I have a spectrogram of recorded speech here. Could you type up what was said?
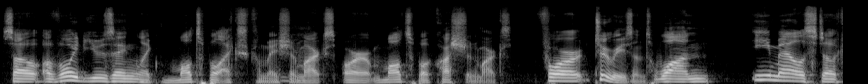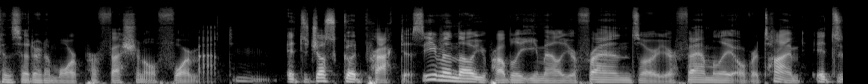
So avoid using like multiple exclamation marks or multiple question marks for two reasons. One, email is still considered a more professional format. Mm. It's just good practice. Even though you probably email your friends or your family over time, it's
